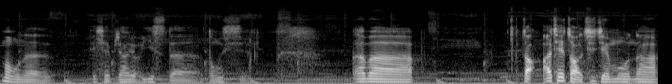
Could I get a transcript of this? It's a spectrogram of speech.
梦的一些比较有意思的东西。那么早，而且早期节目呢，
